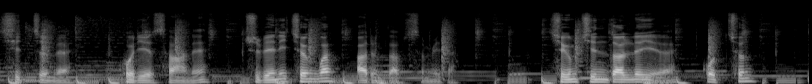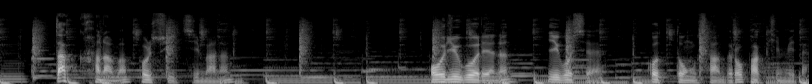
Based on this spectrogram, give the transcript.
시점에 고리산의 주변이 정말 아름답습니다. 지금 진달래의 꽃은 딱 하나만 볼 수 있지만은 5, 6월에는 이곳에 꽃동산으로 바뀝니다.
